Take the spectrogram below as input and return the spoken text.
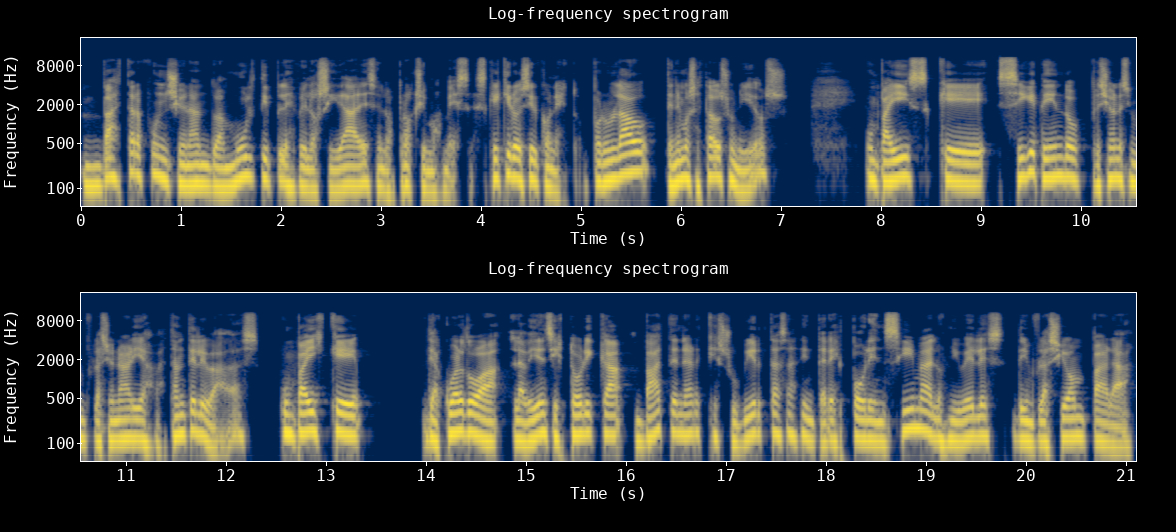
va a estar funcionando a múltiples velocidades en los próximos meses. ¿Qué quiero decir con esto? Por un lado, tenemos Estados Unidos, un país que sigue teniendo presiones inflacionarias bastante elevadas, un país que, de acuerdo a la evidencia histórica, va a tener que subir tasas de interés por encima de los niveles de inflación para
